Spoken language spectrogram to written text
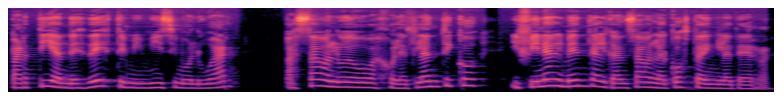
partían desde este mismísimo lugar, pasaban luego bajo el Atlántico y finalmente alcanzaban la costa de Inglaterra.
